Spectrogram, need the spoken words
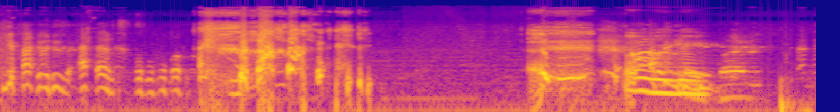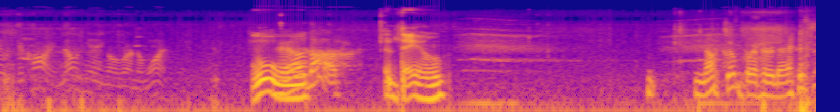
He got his ass whooped. oh my god. That dude Jakari know he ain't gonna run the one. Hell Ooh. no. Damn. Not your butt hurt ass.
